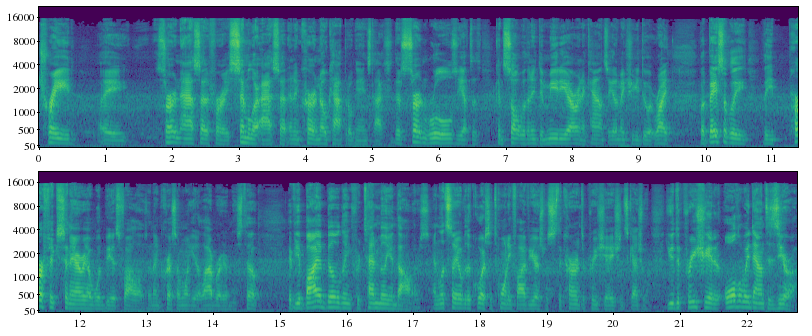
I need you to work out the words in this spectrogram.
trade a certain asset for a similar asset and incur no capital gains tax. There's certain rules you have to consult with an intermediary and accountant, so you got to make sure you do it right. But basically, the perfect scenario would be as follows. And then, Chris, I want you to elaborate on this too. If you buy a building for $10 million, and let's say over the course of 25 years, which is the current depreciation schedule, you depreciate it all the way down to zero.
